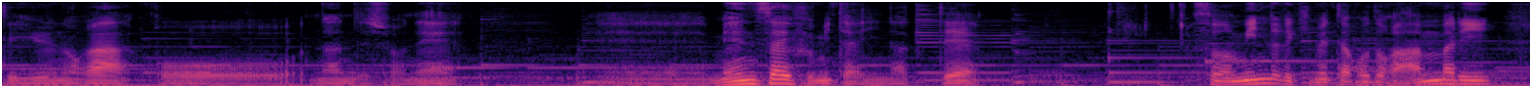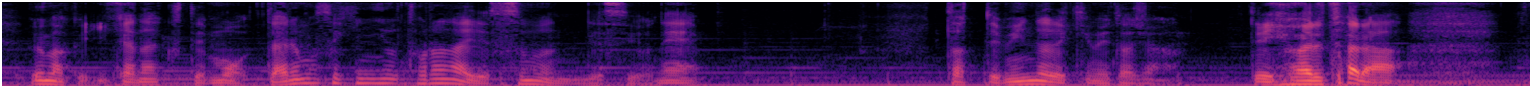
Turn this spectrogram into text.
ていうのがこうなんでしょうね、えー、免罪符みたいになってそのみんなで決めたことがあんまりうまくいかなくても誰も責任を取らないで済むんですよね。だってみんなで決めたじゃんって言われたら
